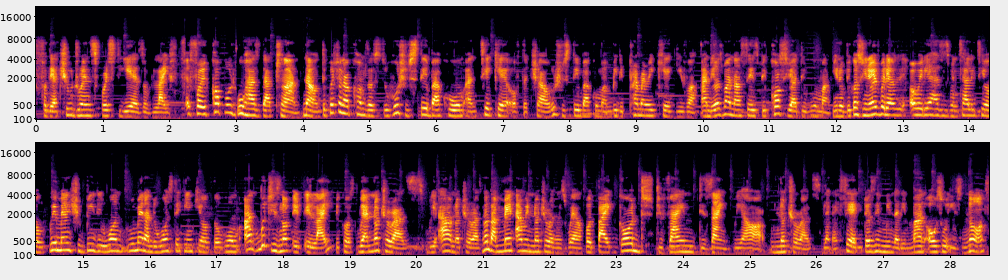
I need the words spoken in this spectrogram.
for their children's first years of life. For a couple who has that plan, now the question now comes as to who should stay back home and take care of the child, who should stay back home and be the primary caregiver. And the husband now says, because you are the woman, you know, because you know everybody already has this mentality of women should be the one, women are the ones taking care of the home, and which is not a, a lie because we are nurturers, we are nurturers. Not that men aren't nurturers as well, but by God's divine design, we are nurturers. Like I said, it doesn't mean that a man also is not,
